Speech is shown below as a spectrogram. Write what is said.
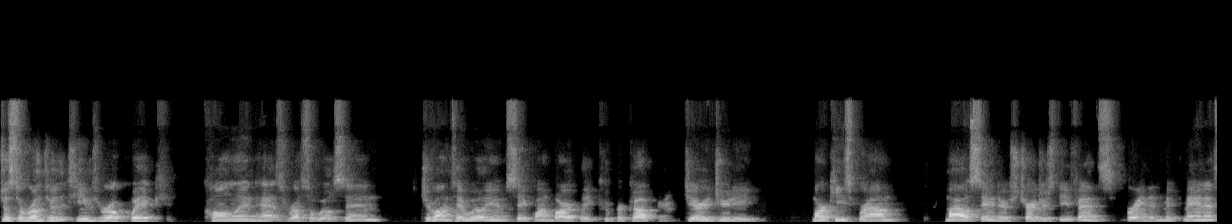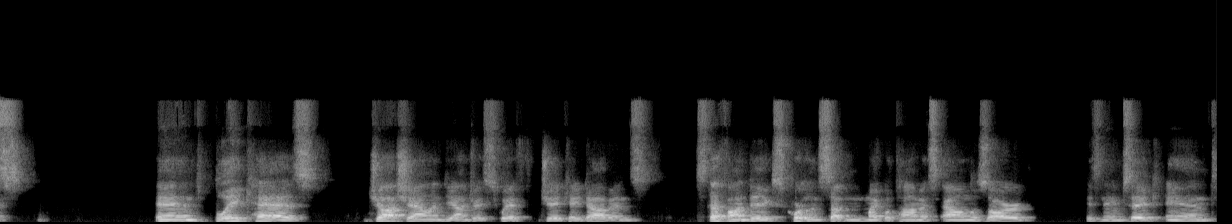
just to run through the teams real quick, Colin has Russell Wilson, Javonte Williams, Saquon Barkley, Cooper Kupp, Jerry Jeudy, Marquise Brown, Miles Sanders, Chargers defense, Brandon McManus. And Blake has Josh Allen, D'Andre Swift, J.K. Dobbins, Stefon Diggs, Courtland Sutton, Michael Thomas, Allen Lazard, his namesake, and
